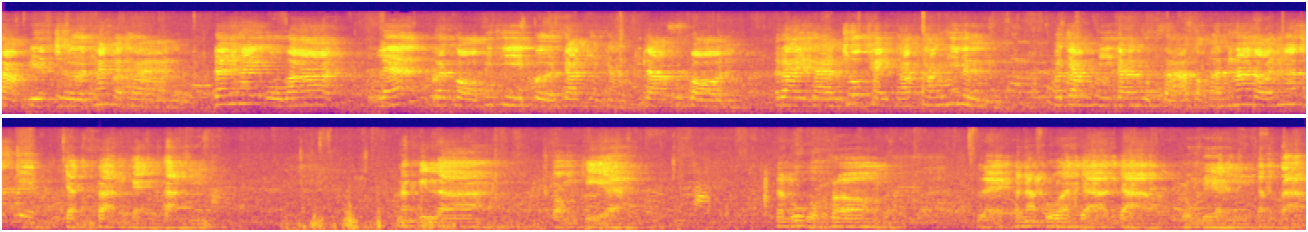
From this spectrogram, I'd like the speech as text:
กราบเรียนเชิญท่านประธาน ได้ให้โอวาทและประกอบพิธีเปิดการแข่งขันกีฬาฟุตบอล รายการโชคชัยครับครั้งที่หนึ่งประจำปีการศึกษา 2557 จัดการแข่งขัน นักกีฬากองเชียร์ท่านผู้ปกครอง และคณะครูอาจารย์จากโรงเรียนต่าง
